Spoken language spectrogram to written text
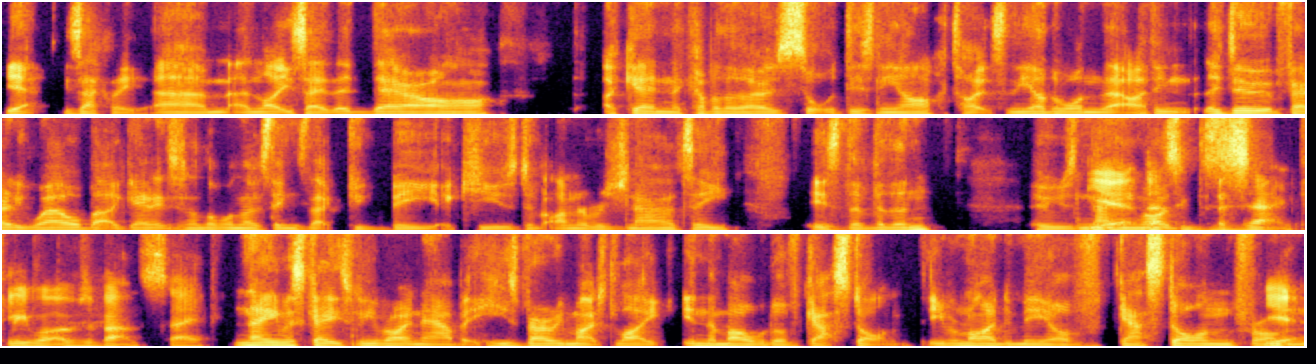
Yeah, exactly. Um, and like you say, that there are again a couple of those sort of Disney archetypes, and the other one that I think they do it fairly well, but again, it's another one of those things that could be accused of unoriginality is the villain, whose Yeah, name that's I- exactly what I was about to say. name escapes me right now, but he's very much like in the mold of Gaston. He reminded me of Gaston from Yeah.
